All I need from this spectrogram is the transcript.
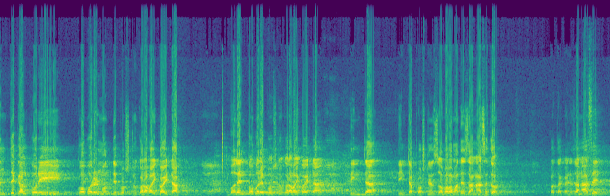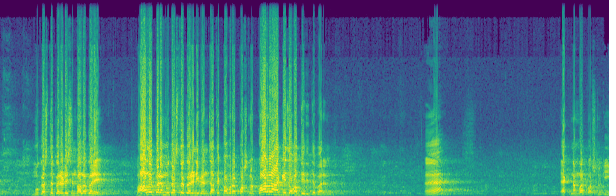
এন্তেকাল করে কবরের মধ্যে প্রশ্ন করা হয় কয়টা? বলেন, কবরে প্রশ্ন করা হয় কয়টা? তিনটা তিনটা প্রশ্নের জবাব আমাদের জানা আছে তো? কথা কয় না, জানা আছে? মুখস্থ করে নিয়েছেন ভালো করে? ভালো করে মুখস্থ করে নেবেন যাতে কবরে প্রশ্ন করার আগে জবাব দিয়ে দিতে পারেন। হ্যাঁ? এক নম্বর প্রশ্ন কি?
